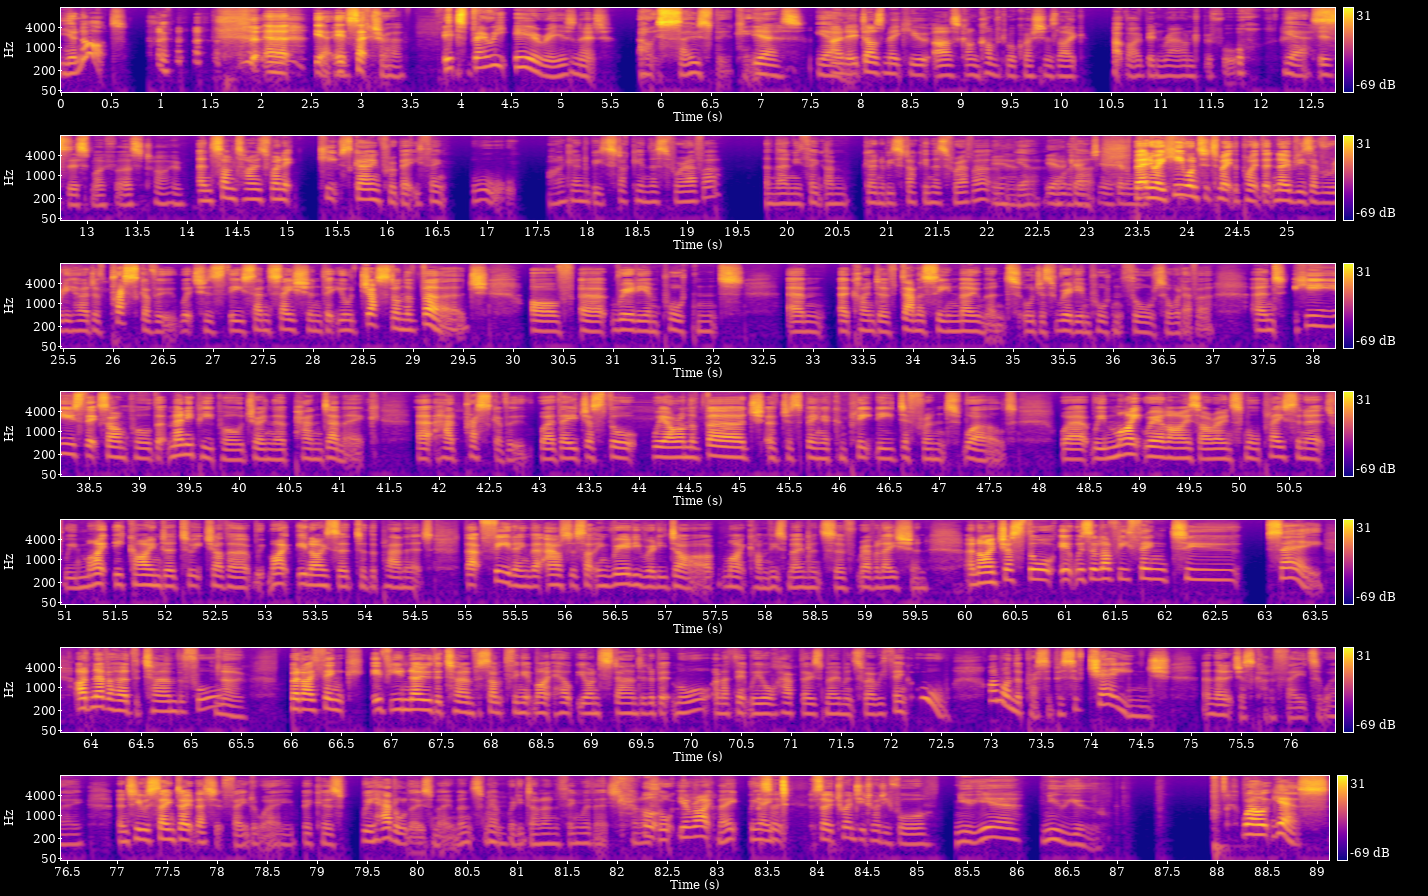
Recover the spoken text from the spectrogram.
You're not. uh, yeah, etc. It's very eerie, isn't it? Oh, it's so spooky. Yes. Yeah. And it does make you ask uncomfortable questions like, have I been round before? Yes. Is this my first time? And sometimes when it keeps going for a bit, you think, "Oh, I'm going to be stuck in this forever," and then you think, "I'm going to be stuck in this forever." And Yeah. yeah, Yeah, okay. Yeah, But anyway, he wanted to make the point that nobody's ever really heard of presque vu, which is the sensation that you're just on the verge of a really important, um, a kind of Damascene moment or just really important thought or whatever. And he used the example that many people during the pandemic uh, had presque vu, where they just thought we are on the verge of just being a completely different world, where we might realise our own small place in it, we might be kinder to each other, we might be nicer to the planet. That feeling that out of something really, really dark might come these moments of revelation. And I just thought it was a lovely thing to say. I'd never heard the term before. No. But I think if you know the term for something, it might help you understand it a bit more. And I think we all have those moments where we think, oh, I'm on the precipice of change. And then it just kind of fades away. And he was saying, don't let it fade away because we had all those moments. We haven't mm. really done anything with it. And I thought, you're right, mate. We So, ain't. so 2024, new year, new you. Well, yes.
